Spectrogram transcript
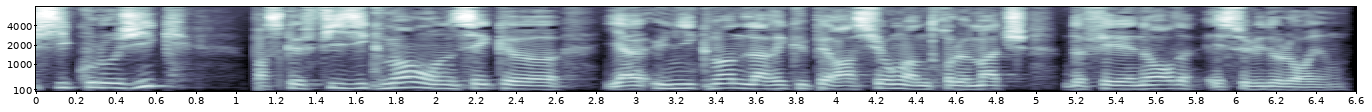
psychologiques parce que physiquement, on sait qu'il y a uniquement de la récupération entre le match de Feyenoord et celui de Lorient.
